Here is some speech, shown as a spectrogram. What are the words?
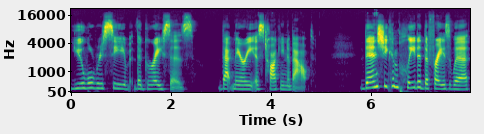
you will receive the graces that Mary is talking about. Then she completed the phrase with,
